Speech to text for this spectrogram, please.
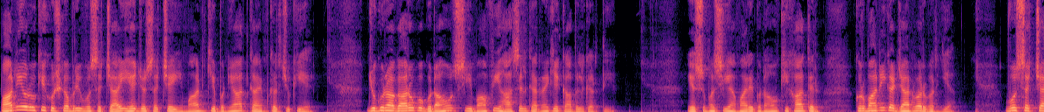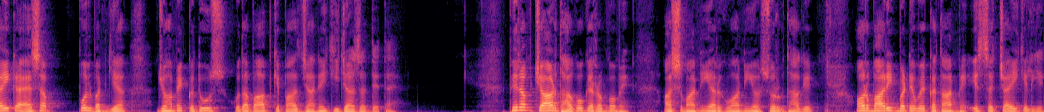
پانی اور روح کی خوشخبری وہ سچائی ہے جو سچے ایمان کی بنیاد قائم کر چکی ہے، جو گناہ گاروں کو گناہوں سے معافی حاصل کرنے کے قابل کرتی ہے۔ یسو مسیح ہمارے گناہوں کی خاطر قربانی کا جانور بن گیا۔ وہ سچائی کا ایسا پل بن گیا جو ہمیں قدوس خدا باپ کے پاس جانے کی اجازت دیتا ہے۔ پھر ہم چار دھاگوں کے رنگوں میں آسمانی ارغوانی اور سرخ دھاگے اور باریک بٹے ہوئے کتان میں اس سچائی کے لیے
